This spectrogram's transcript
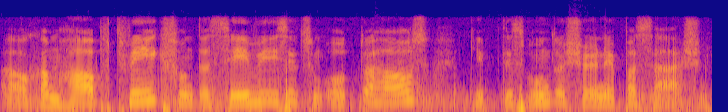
Auch am Hauptweg von der Seewiese zum Ottohaus gibt es wunderschöne Passagen.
